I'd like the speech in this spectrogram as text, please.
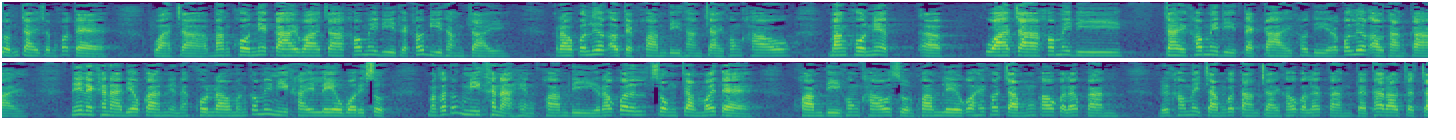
สนใจเฉพาะแต่วาจา บางคนเนี่ยกายวาจาเขาไม่ดีแต่เขาดีทางใจ เราก็เลือกเอาแต่ความดีทางใจของเขา บางคนเนี่ยวาจาเขาไม่ดี ใจเขาไม่ดีแต่กายเขาดี เราก็เลือกเอาทางกาย นี่ในขณะเดียวกันเนี่ยนะคนเรามันก็ไม่มีใครเลวบริสุทธิ์ มันก็ต้องมีขณะแห่งความดี เราก็ทรงจำไว้แต่ ความดีของเขา ส่วนความเลวก็ให้เขาจำของเขาก็แล้วกัน หรือเขาไม่จำก็ตามใจเขาก็แล้วกัน แต่ถ้าเราจะจ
